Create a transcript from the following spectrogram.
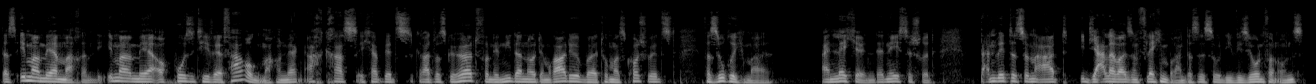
das immer mehr machen, die immer mehr auch positive Erfahrungen machen, merken, ach krass, ich habe jetzt gerade was gehört von dem Niederneut im Radio bei Thomas Koschwitz, versuche ich mal. Ein Lächeln, der nächste Schritt. Dann wird es so eine Art, idealerweise ein Flächenbrand. Das ist so die Vision von uns.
